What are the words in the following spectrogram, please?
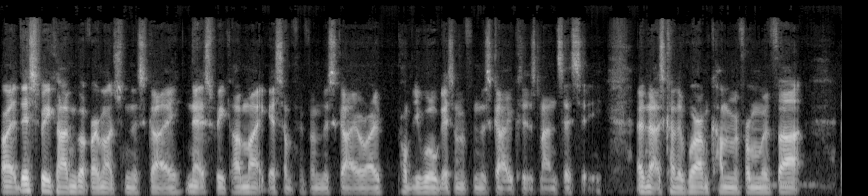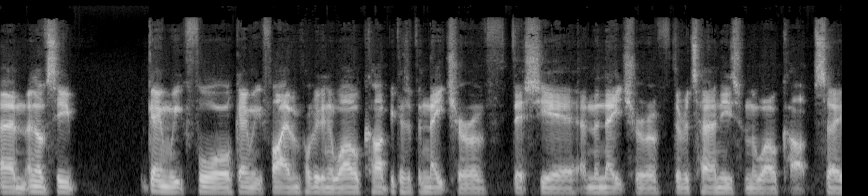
all right, this week I haven't got very much from this guy. Next week I might get something from this guy, or I probably will get something from this guy because it's Man City, and that's kind of where I'm coming from with that. Um, and obviously, game week four, game week five, I'm probably going to wild card because of the nature of this year and the nature of the returnees from the World Cup. So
